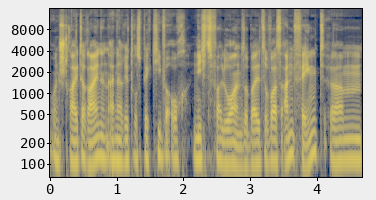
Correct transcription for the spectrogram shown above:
und Streitereien in einer Retrospektive auch nichts verloren. Sobald sowas anfängt, ähm,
